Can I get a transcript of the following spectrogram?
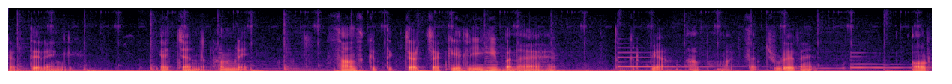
करते रहेंगे। यह चैनल हमने सांस्कृतिक चर्चा के लिए ही बनाया है। कृपया आप हमारे साथ जुड़े रहें और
